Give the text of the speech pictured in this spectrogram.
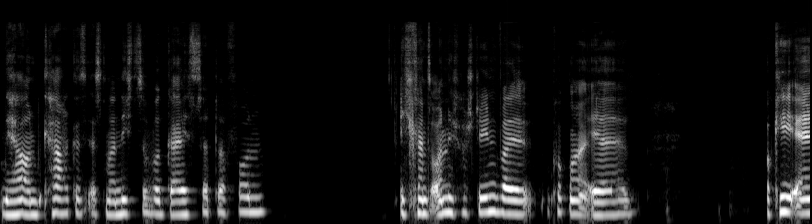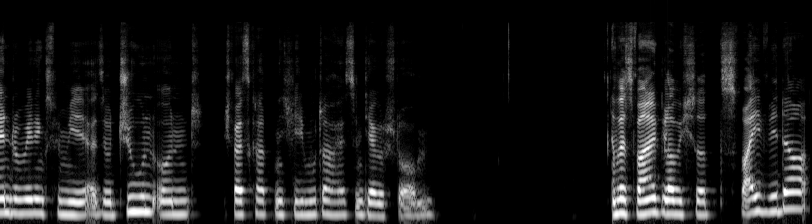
ja, und Karak ist erstmal nicht so begeistert davon. Ich kann es auch nicht verstehen, weil, guck mal, er. Okay, Andrew Willings Familie, also June und ich weiß gerade nicht, wie die Mutter heißt, sind ja gestorben. Aber es waren, glaube ich, so zwei Widder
